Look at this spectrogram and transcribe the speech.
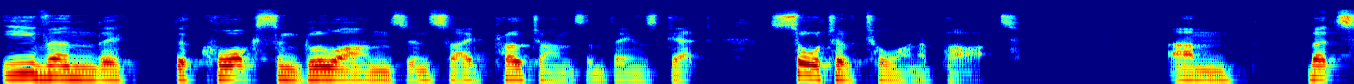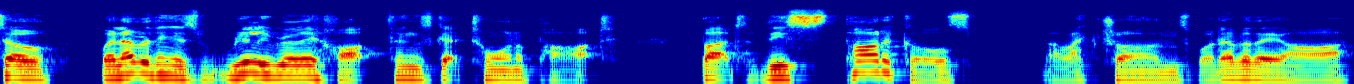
even the, the quarks and gluons inside protons and things get sort of torn apart. Um, but so when everything is really, really hot, things get torn apart. But these particles, electrons, whatever they are,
